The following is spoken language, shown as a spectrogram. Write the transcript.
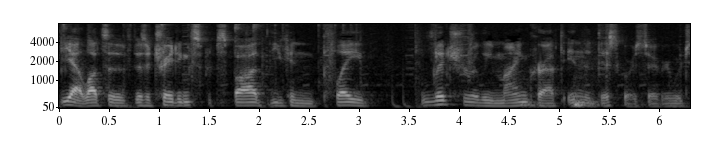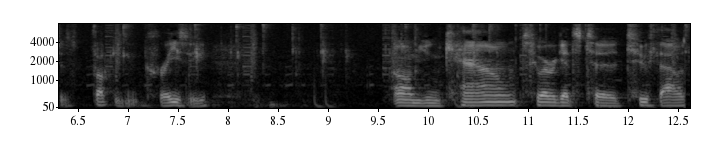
yeah, lots of there's a trading sp- spot you can play literally Minecraft in the Discord server, which is fucking crazy. Um, you can count whoever gets to 2,000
